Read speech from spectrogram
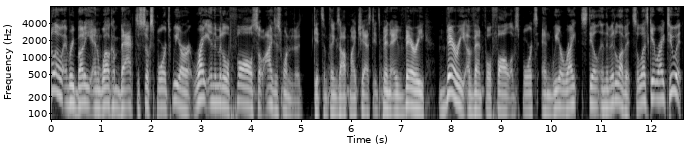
Hello, everybody, and welcome back to Sook Sports. We are right in the middle of fall, so I just wanted to get some things off my chest. It's been a very, very eventful fall of sports, and we are right still in the middle of it. So let's get right to it.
